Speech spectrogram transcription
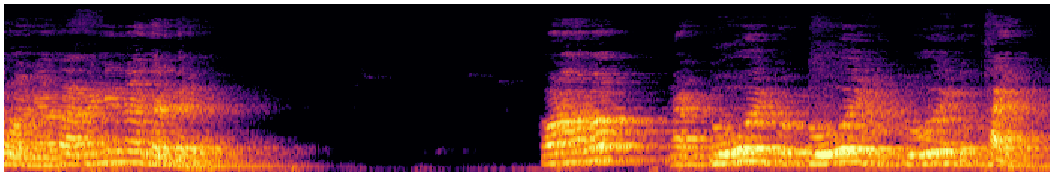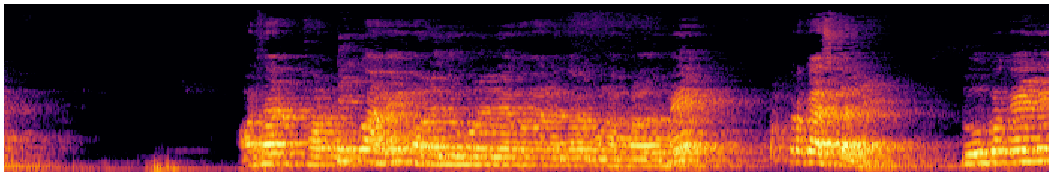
গুণনীয়ক আমি নির্ণয় করে কোন হলো না two into two into two into five অর্থাৎ ফর্টি কু আমি গণিত গুণনীয়ক মানকর গুণফল রূপে প্রকাশ কলে টু পকাইলে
